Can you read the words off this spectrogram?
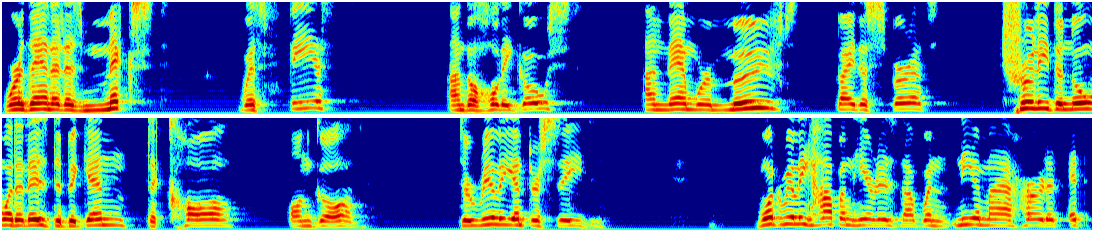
where then it is mixed with faith and the Holy Ghost, and then we're moved by the Spirit truly to know what it is to begin to call on God, to really intercede. What really happened here is that when Nehemiah heard it, it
